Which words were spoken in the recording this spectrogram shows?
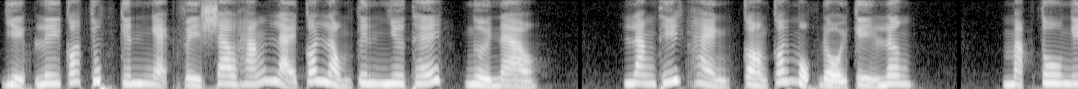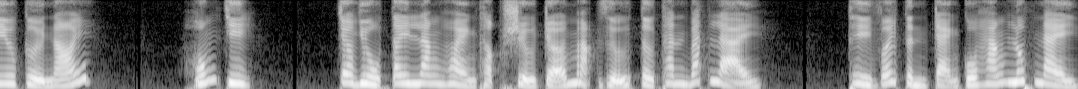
Diệp Ly có chút kinh ngạc vì sao hắn lại có lòng tin như thế, người nào? Lăng Thiết Hàng còn có một đội kỳ lân. Mặt tu nghiêu cười nói. Huống chi? Cho dù Tây Lăng Hoàng thật sự trở mặt giữ từ thanh bách lại. Thì với tình trạng của hắn lúc này.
